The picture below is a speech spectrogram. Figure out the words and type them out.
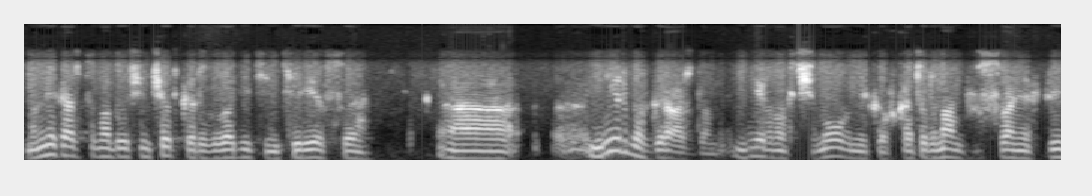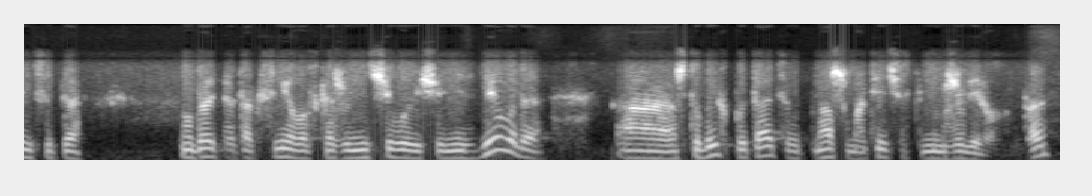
но мне кажется, надо очень четко разводить интересы мирных граждан, мирных чиновников, которые нам с вами, в принципе, ну, давайте я так смело скажу, ничего еще не сделали, а, чтобы их пытать вот нашим отечественным железом, да?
